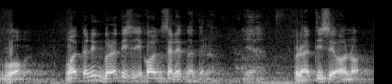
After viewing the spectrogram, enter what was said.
Wong ngoten niku berarti sik konslet ngoten ya berarti sik ono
